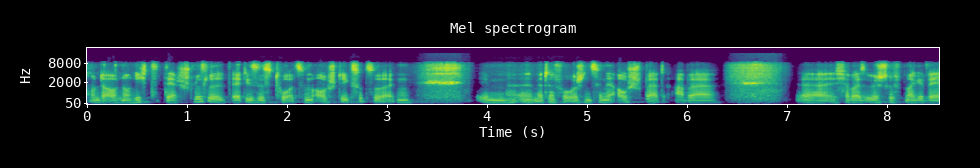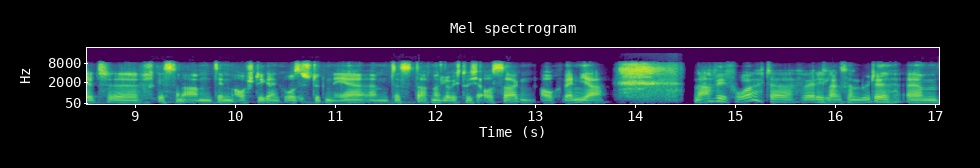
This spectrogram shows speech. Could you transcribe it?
und auch noch nicht der Schlüssel, der dieses Tor zum Ausstieg sozusagen im äh, metaphorischen Sinne aussperrt. Aber äh, ich habe als Überschrift mal gewählt, äh, gestern Abend dem Ausstieg ein großes Stück näher. Ähm, das darf man, glaube ich, durchaus sagen. Auch wenn ja nach wie vor, da werde ich langsam müde, ähm,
